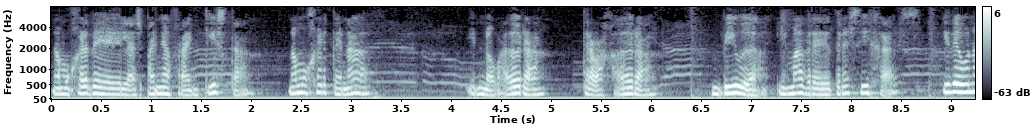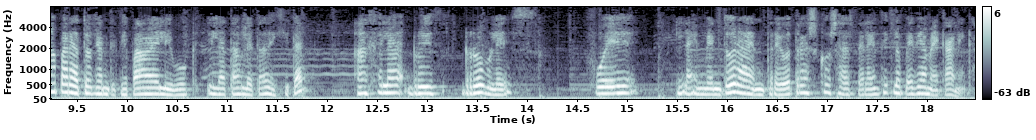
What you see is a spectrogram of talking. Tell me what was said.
una mujer de la España franquista, una mujer tenaz, innovadora, trabajadora, viuda y madre de tres hijas, y de un aparato que anticipaba el ebook y la tableta digital. Ángela Ruiz Robles fue la inventora, entre otras cosas, de la enciclopedia mecánica,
